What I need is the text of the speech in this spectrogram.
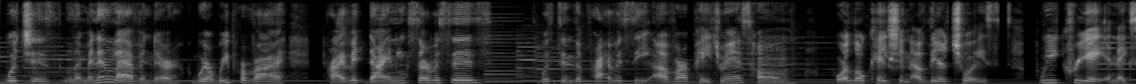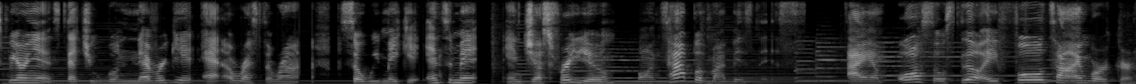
which is Lemon and Lavender, where we provide private dining services within the privacy of our patrons' home or location of their choice. We create an experience that you will never get at a restaurant. So we make it intimate and just for you. On top of my business, I am also still a full time worker.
